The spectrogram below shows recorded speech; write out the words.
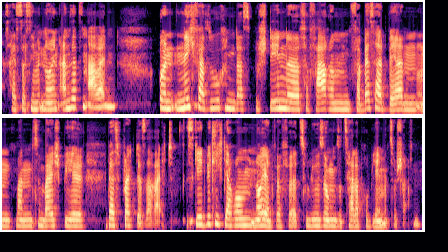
Das heißt, dass sie mit neuen Ansätzen arbeiten und nicht versuchen, dass bestehende Verfahren verbessert werden und man zum Beispiel Best Practice erreicht. Es geht wirklich darum, Neuentwürfe zu Lösungen sozialer Probleme zu schaffen.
